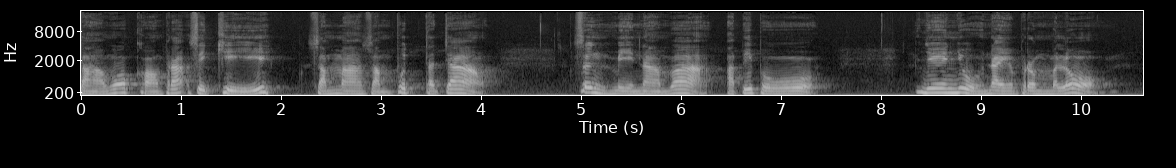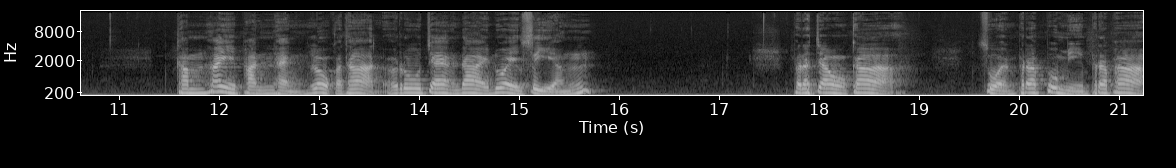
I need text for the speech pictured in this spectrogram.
สาวกของพระสิกขีสัมมาสัมพุทธเจ้า ซึ่งมีนามว่าอภิภู ยืนอยู่ในพรหมโลกทำให้พันแห่งโลกธาตุรู้แจ้งได้ด้วยเสียง พระเจ้าข้าส่วนพระผู้มีพระภาค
